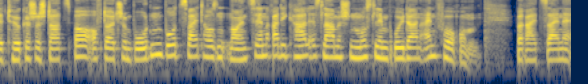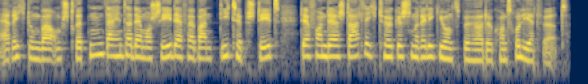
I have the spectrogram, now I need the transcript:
Der türkische Staatsbau auf deutschem Boden bot 2019 radikal-islamischen Muslimbrüdern ein Forum. Bereits seine Errichtung war umstritten, da hinter der Moschee der Verband DITIB steht, der von der staatlich-türkischen Religionsbehörde kontrolliert wird.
